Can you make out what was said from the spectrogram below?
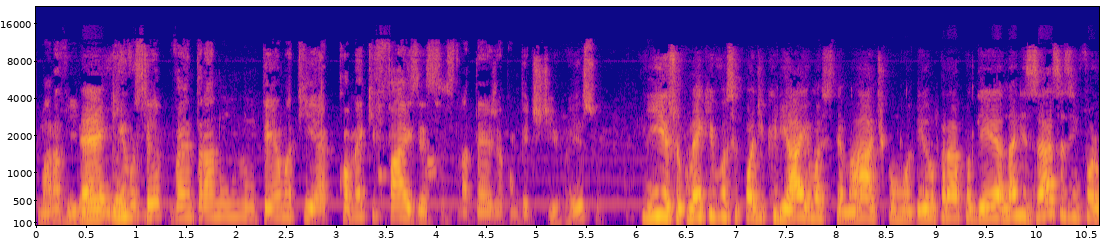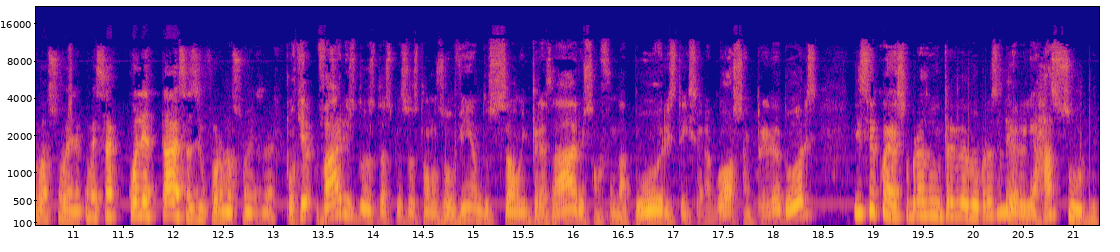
Maravilha. É, e você vai entrar num, num, tema que é como é que faz essa estratégia competitiva, é isso? Isso, como é que você pode criar uma sistemática, um modelo para poder analisar essas informações, né? começar a coletar essas informações, né? Porque vários dos, das pessoas que estão nos ouvindo são empresários, são fundadores, têm seu negócio, são empreendedores, e você conhece o, Brasil, o empreendedor brasileiro, ele é raçudo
